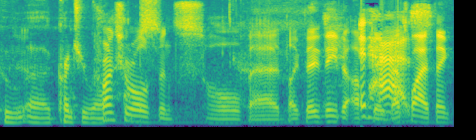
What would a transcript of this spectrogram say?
who uh, Crunchyroll. Crunchyroll's apps. been so bad. Like they need to update. has. That's why I think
